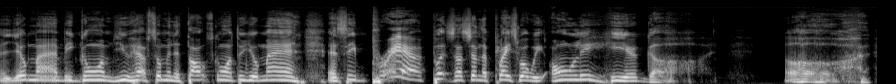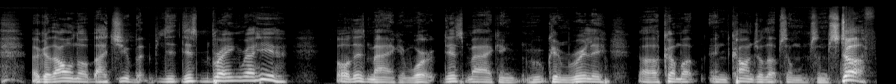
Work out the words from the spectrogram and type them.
and your mind be going. You have so many thoughts going through your mind. And see, prayer puts us in the place where we only hear God. Oh, because I don't know about you, but this brain right here, oh, this mind can work. This mind can can really uh, come up and conjure up some some stuff,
